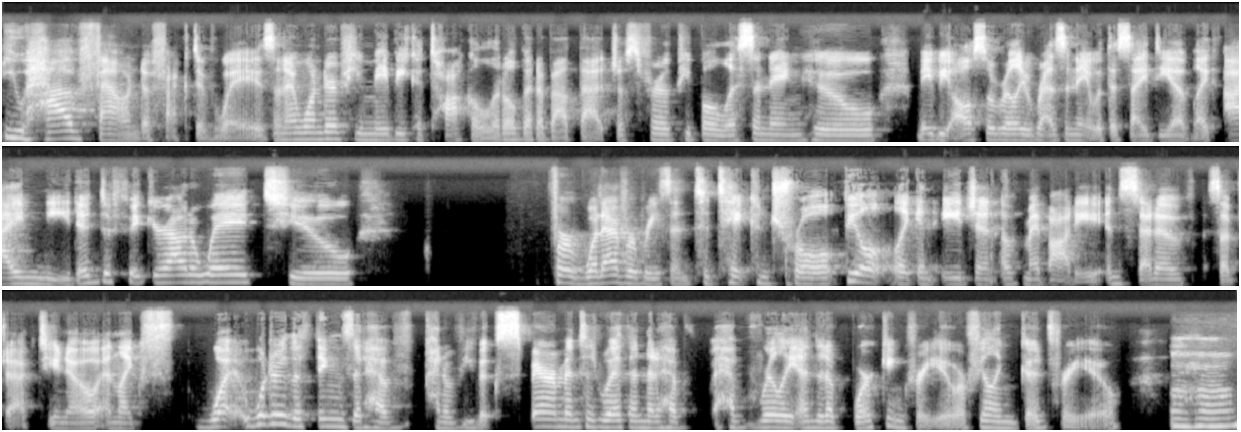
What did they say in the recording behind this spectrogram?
you have found effective ways. And i wonder if you maybe could talk a little bit about that just for people listening who maybe also really resonate with this idea of like i needed to figure out a way to for whatever reason to take control feel like an agent of my body instead of subject you know? And like what what are the things that have kind of you've experimented with and that have have really ended up working for you or feeling good for you? Hmm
